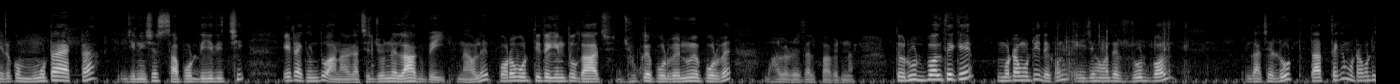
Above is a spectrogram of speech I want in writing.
এরকম মোটা একটা জিনিসের সাপোর্ট দিয়ে দিচ্ছি। এটা কিন্তু আনার গাছের জন্য লাগবেই। নাহলে পরবর্তীতে কিন্তু গাছ ঝুঁকে পড়বে, নুয়ে পড়বে, ভালো রেজাল্ট পাবেন না। তো রুট বল থেকে মোটামুটি দেখুন, এই যে আমাদের রুট বল গাছের রুট তার থেকে মোটামুটি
